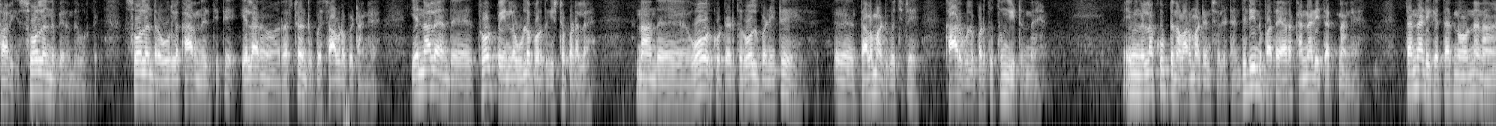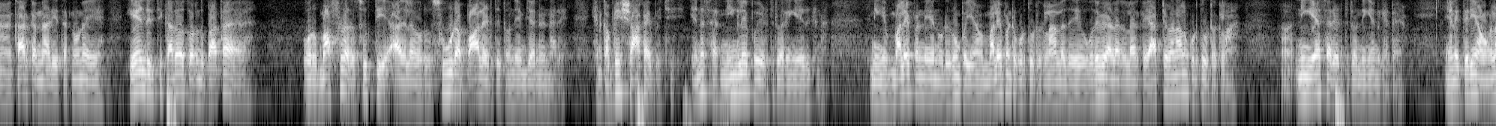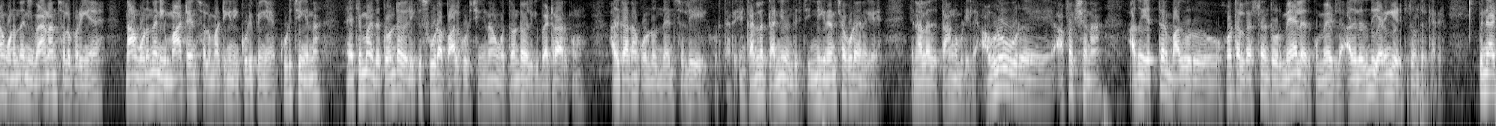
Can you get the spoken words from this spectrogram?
Sorry சோலன்னு பேர் இந்த ஊருக்கு. சோலன்ற ஊரில் காரை நிறுத்திட்டு எல்லாரும் ரெஸ்டாரண்ட்டுக்கு போய் சாப்பிட போயிட்டாங்க. என்னால் அந்த த்ரோட் பெயினில் உள்ளே போகிறதுக்கு இஷ்டப்படலை. நான் அந்த ஓவர் கோட்டை எடுத்து ரோல் பண்ணிவிட்டு தலைமாட்டுக்கு வச்சுட்டு காருக்குள்ளே படுத்து தூங்கிட்டு இருந்தேன். இவங்கெல்லாம் கூப்பிட்டு நான் வரமாட்டேன்னு சொல்லிட்டேன். திடீர்னு பார்த்தா யாரோ கண்ணாடி தட்டினாங்க. கண்ணாடிக்கு தட்டின உடனே நான் கார் கண்ணாடியை தட்டின உடனே ஏந்திரிச்சு கதவை திறந்து பார்த்தா ஒரு மஃப்ளரை சுற்றி அதில் ஒரு சூடாக பால் எடுத்துகிட்டு வந்து எம்ஜிஆர் நின்னார். எனக்கு அப்படியே ஷாக் ஆகிப்போச்சு என்ன சார் நீங்களே போய் எடுத்துகிட்டு வரீங்க எதுக்குண்ணா? நீங்கள் மலை பண்ணி ரூம் பையன் மலை பண்ணிட்டு கொடுத்து விட்ருக்கலாம் அல்லது உதவியாளர்களாக இருக்க யார்கிட்ட வேணாலும் கொடுத்து விட்ருக்கலாம் நீங்கள் ஏன் சார் எடுத்துகிட்டு வந்தீங்கன்னு கேட்டேன். எனக்கு தெரியும் அவங்களாம் கொண்டு வந்தால் நீ வேணான்னு சொல்ல போகிறீங்க நான் கொண்டு வந்தால் நீங்கள் மாட்டேன்னு சொல்ல மாட்டீங்க நீங்கள் குடிப்பீங்க. குடிச்சிங்கன்னா நிஜமாக இந்த தொண்டை வலிக்கு சூடாக பால் குடிச்சிங்கன்னா உங்கள் தொண்டை வலிக்கு பெட்டராக இருக்கும். அதுக்காக தான் கொண்டு வந்தேன்னு சொல்லி கொடுத்தாரு. என் கண்ணில் தண்ணி வந்துருச்சு. இன்றைக்கி நினச்சா கூட எனக்கு என்னால் அது தாங்க முடியல. அவ்வளோ ஒரு அஃபெக்ஷனாக அதுவும் எத்தனை அது ஒரு ஹோட்டல் ரெஸ்டாரண்ட் ஒரு மேலே இருக்கும் மேடில் அதுலேருந்து இறங்கி எடுத்துகிட்டு வந்திருக்காரு.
